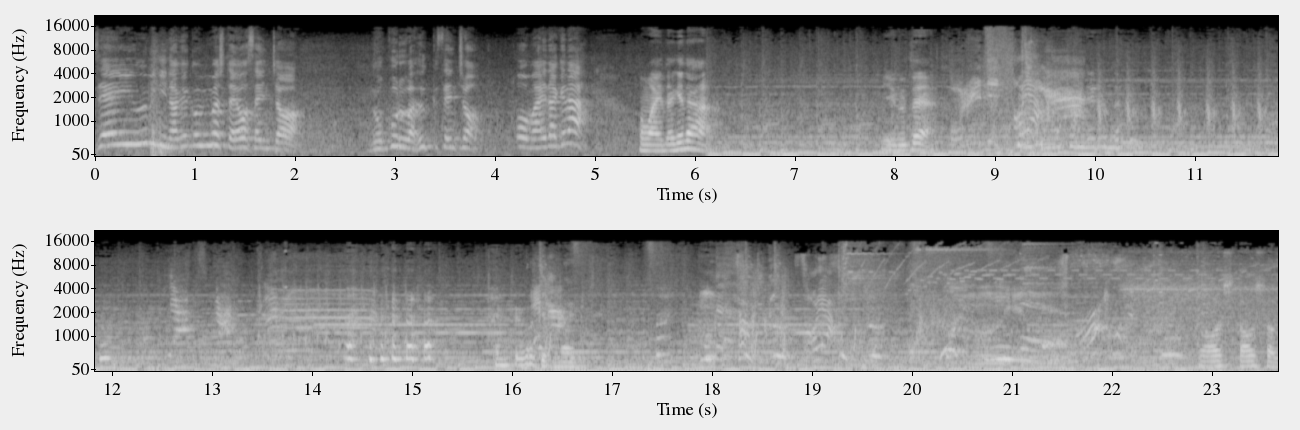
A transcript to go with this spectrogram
全員海に投げ込みましたよ船長。残るはフック船長。お前だけだ。お前だけだ。行くぜ俺で飛んでるんだ飛んでるわけじゃない。のよし倒したぞ？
